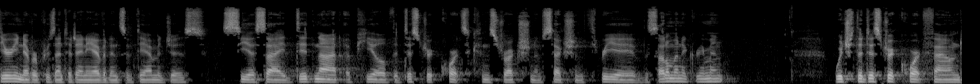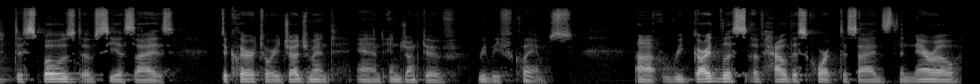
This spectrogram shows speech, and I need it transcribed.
theory, never presented any evidence of damages. CSI did not appeal the district court's construction of Section 3A of the settlement agreement, which the district court found disposed of CSI's declaratory judgment and injunctive relief claims. Uh, regardless of how this court decides the narrow,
